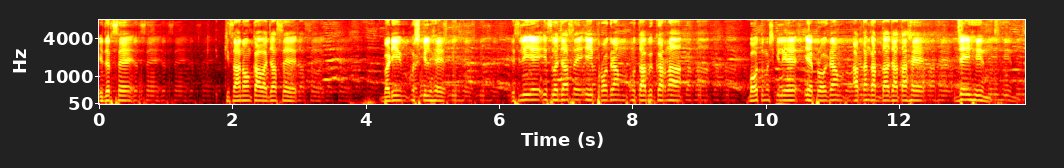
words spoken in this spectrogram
इधर से किसानों का वजह से बड़ी मुश्किल है। इसलिए इस वजह से ये प्रोग्राम मुताबिक करना बहुत मुश्किल है ये प्रोग्राम आतंक जाता है। जय हिंद।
